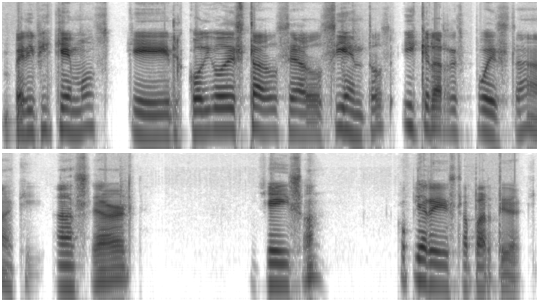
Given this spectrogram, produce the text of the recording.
verifiquemos que el código de estado sea 200 y que la respuesta aquí assert JSON copiaré esta parte de aquí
